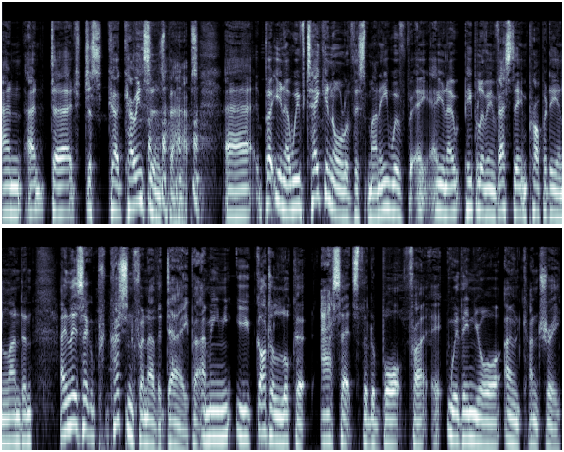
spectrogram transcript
and and uh, just co- coincidence perhaps. uh, but you know, we've taken all of this money. We've uh, you know, people have invested in property in London, and there's a question for another day. But I mean, you've got to look at assets that are bought for, uh, within your own country.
